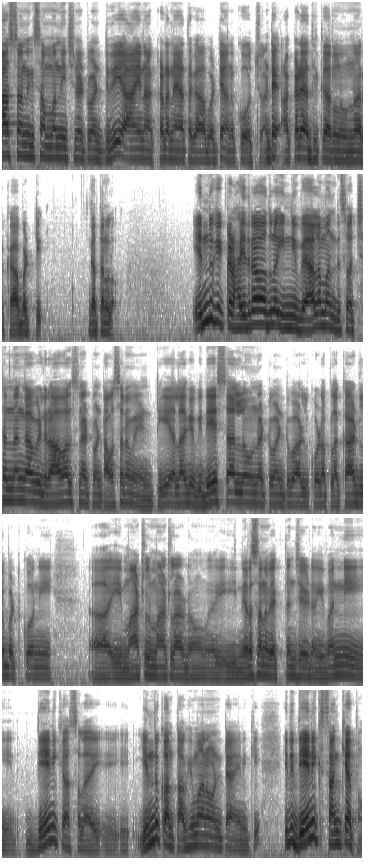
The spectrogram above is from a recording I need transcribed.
రాష్ట్రానికి సంబంధించినటువంటిది ఆయన అక్కడ నేత కాబట్టి అనుకోవచ్చు. అంటే అక్కడే అధికారులు ఉన్నారు కాబట్టి గతంలో. ఎందుకు ఇక్కడ హైదరాబాద్లో ఇన్ని వేల మంది స్వచ్ఛందంగా వీళ్ళు రావాల్సినటువంటి అవసరం ఏంటి? అలాగే విదేశాల్లో ఉన్నటువంటి వాళ్ళు కూడా ప్లకార్డులు పట్టుకొని ఈ మాటలు మాట్లాడడం ఈ నిరసన వ్యక్తం చేయడం ఇవన్నీ దేనికి అసలు ఎందుకు అంత అభిమానం అంటే ఆయనకి? ఇది దేనికి సంకేతం?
